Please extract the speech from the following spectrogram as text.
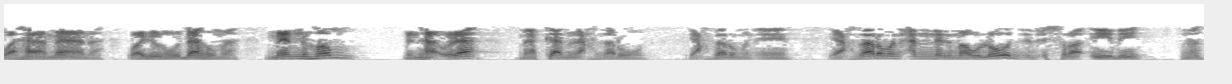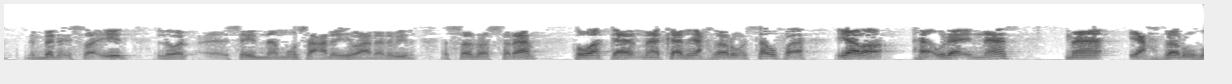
وهامان وجنودهما منهم من هؤلاء ما كانوا يحذرون. يحذروا من إيه؟ يحذروا من أن المولود الإسرائيلي من بني إسرائيل اللي هو سيدنا موسى عليه وعلى نبينا الصلاة والسلام هو ما كان يحذره سوف يرى هؤلاء الناس ما يحذره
